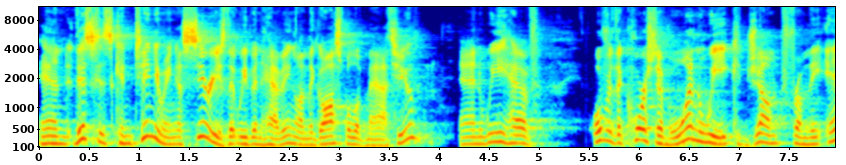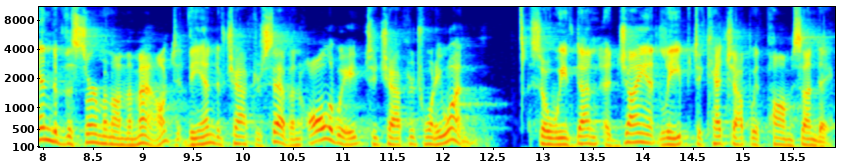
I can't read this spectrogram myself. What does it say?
And this is continuing a series that we've been having on the Gospel of Matthew. And we have, over the course of one week, jumped from the end of the Sermon on the Mount, the end of chapter 7, all the way to chapter 21. So, we've done a giant leap to catch up with Palm Sunday.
